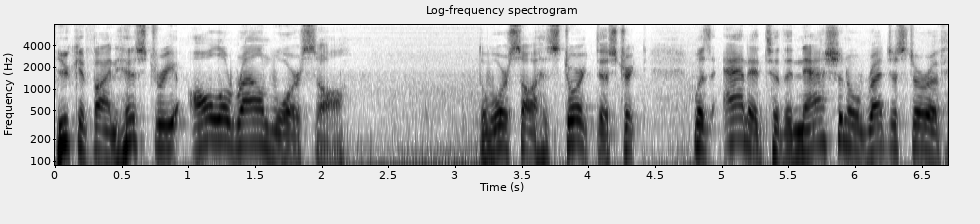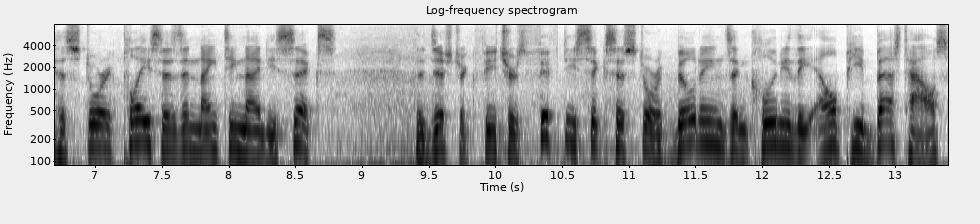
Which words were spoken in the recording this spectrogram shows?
You can find history all around Warsaw. The Warsaw Historic District was added to the National Register of Historic Places in 1996. The district features 56 historic buildings, including the LP Best House,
